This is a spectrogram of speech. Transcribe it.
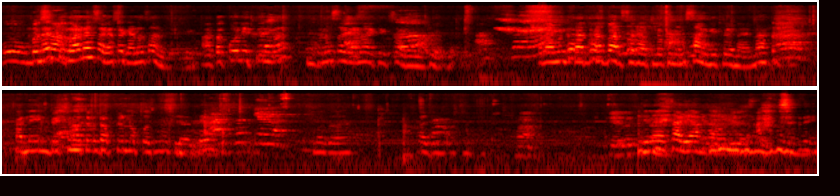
तुला नाही सगळ्या सगळ्यांना सांगते आता कोण येतील ना त्यांना सगळ्यांना एक एक सांगायला ठेवलं पण आम्ही घरात घरात बारसं घातलं कोणाला सांगितलं नाही ना. कारण इन्फेक्शन होतं डॉक्टर नकोच म्हटले होते. मग ही. नाही साडी दिसते.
